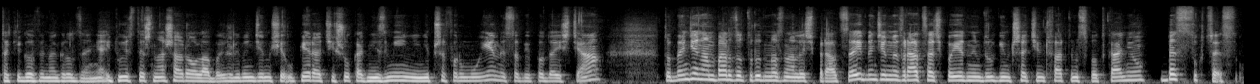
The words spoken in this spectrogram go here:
takiego wynagrodzenia. I tu jest też nasza rola, bo jeżeli będziemy się upierać i szukać niezmiennie, nie przeformułujemy sobie podejścia, to będzie nam bardzo trudno znaleźć pracę i będziemy wracać po jednym, drugim, trzecim, czwartym spotkaniu bez sukcesu.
